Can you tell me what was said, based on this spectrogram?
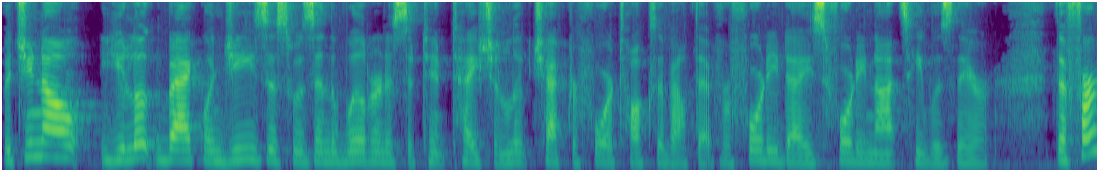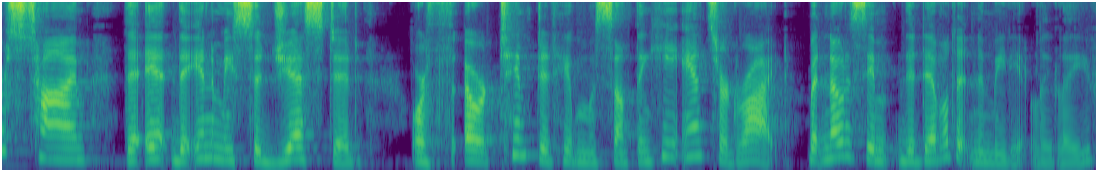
But you know, you look back when Jesus was in the wilderness of temptation, Luke chapter 4 talks about that. For 40 days, 40 nights, he was there. The first time the, the enemy suggested or, or tempted him with something, he answered right. But notice him, the devil didn't immediately leave.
